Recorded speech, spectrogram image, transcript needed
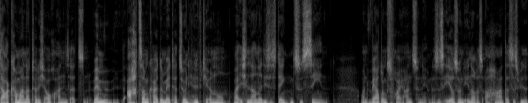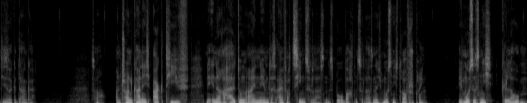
da kann man natürlich auch ansetzen. Wenn, Achtsamkeit und Meditation hilft hier enorm, weil ich lerne dieses Denken zu sehen und wertungsfrei anzunehmen. Das ist eher so ein inneres Aha, das ist wieder dieser Gedanke. So. Und schon kann ich aktiv eine innere Haltung einnehmen, das einfach ziehen zu lassen, das beobachten zu lassen. Ich muss nicht drauf springen. Ich muss es nicht glauben.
